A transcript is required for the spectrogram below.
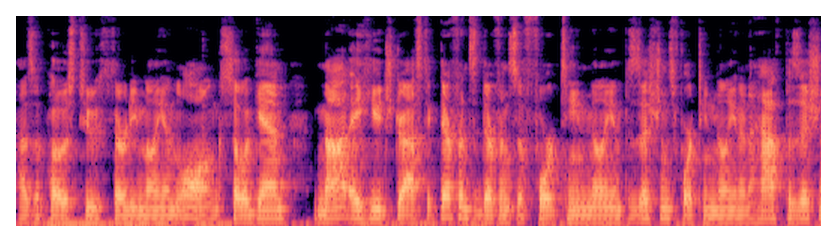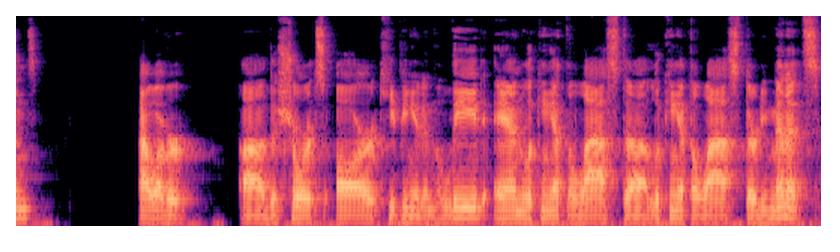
as opposed to 30 million longs. So again, not a huge drastic difference, a difference of 14 million positions, 14 million and a half positions. However, uh, the shorts are keeping it in the lead. And looking at the last uh, looking at the last 30 minutes,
